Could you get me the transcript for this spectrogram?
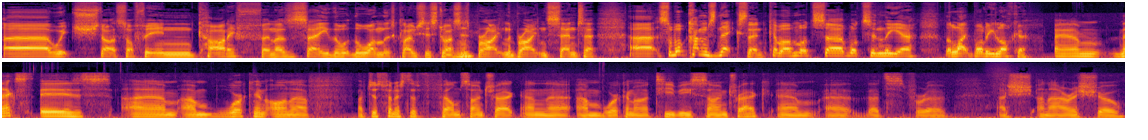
uh, which starts off in Cardiff, and as I say, the the one that's closest to us Mm-hmm. is Brighton, the Brighton Centre. Uh, so what comes next then? Come on, what's uh, what's in the uh, the Lightbody locker? Um, next is um, I'm working on a. F- I've just finished a film soundtrack and uh, I'm working on a TV soundtrack. Um, uh, that's for a, a sh- an Irish show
